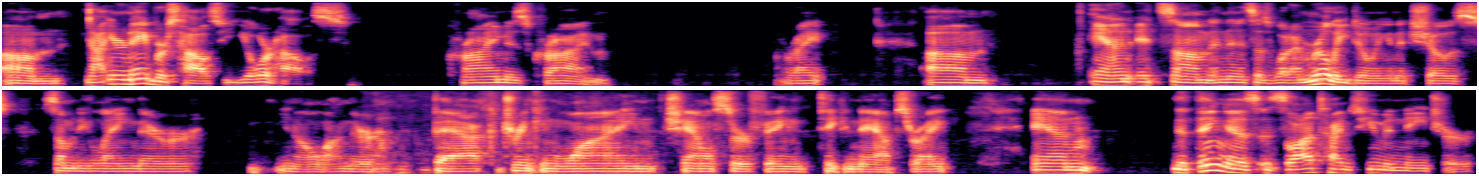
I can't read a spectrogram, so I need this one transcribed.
Um, not your neighbor's house, your house. Crime is crime. All right. Um, and it's um, and then it says what I'm really doing, and it shows somebody laying there, you know, on their back, drinking wine, channel surfing, taking naps, right? And the thing is, it's a lot of times human nature.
